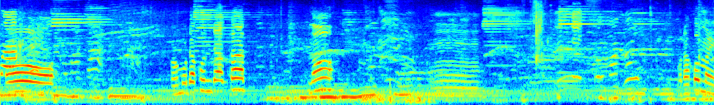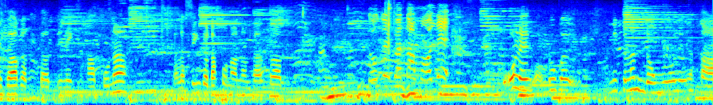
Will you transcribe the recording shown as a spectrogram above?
Oh. Muda kong dagat. No? Hmm. Muda ko may dagat ta dinig hapon na. Kalasing ka dako na ng dagat. Uli, dugay. Ni kalandong mo uli na ka.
